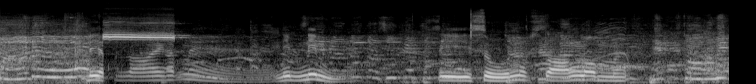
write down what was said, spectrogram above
มาดูเรียบร้อยครับแม่นิ่มๆ4-0กับ2ลมเพชรโกรวิท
